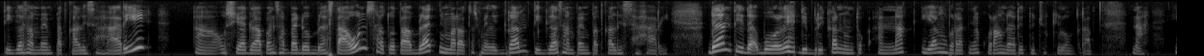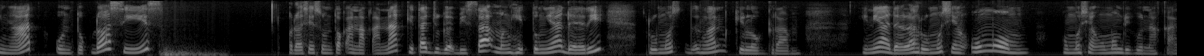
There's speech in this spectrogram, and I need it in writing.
3 sampai 4 kali sehari. Uh, usia 8 sampai 12 tahun satu tablet 500 mg 3 sampai 4 kali sehari dan tidak boleh diberikan untuk anak yang beratnya kurang dari 7 kg. Nah, ingat untuk dosis dosis untuk anak-anak kita juga bisa menghitungnya dari rumus dengan kilogram. Ini adalah rumus yang umum, rumus yang umum digunakan,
